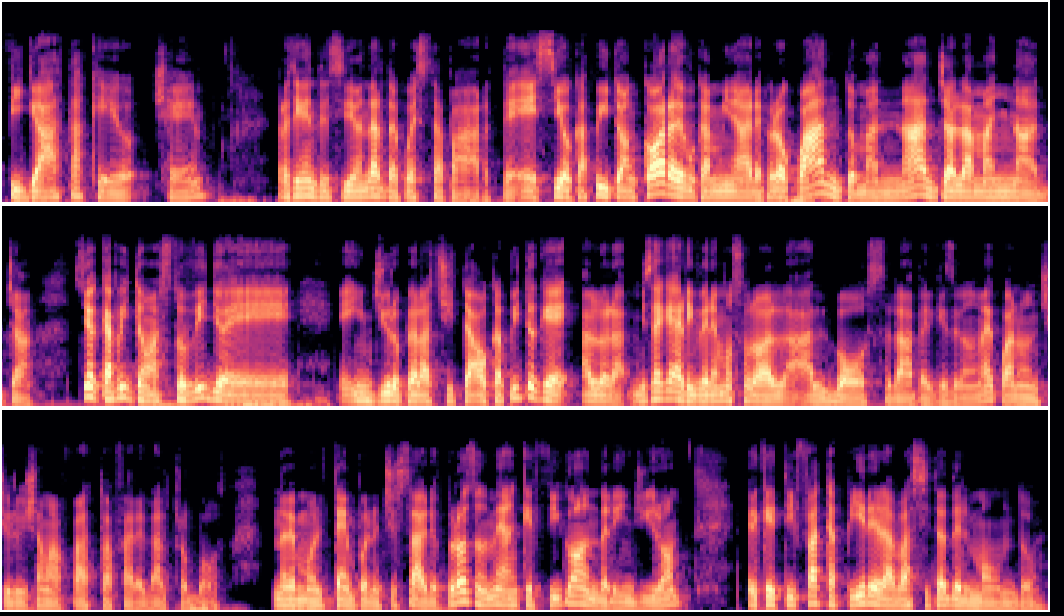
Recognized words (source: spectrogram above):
figata che c'è. Praticamente si deve andare da questa parte. Eh sì, ho capito, ancora devo camminare, però quanto? Mannaggia la mannaggia. Sì, ho capito, ma sto video è, è in giro per la città. Ho capito che, allora, mi sa che arriveremo solo al, al boss, là, perché secondo me qua non ci riusciamo affatto a fare l'altro boss. Non abbiamo il tempo necessario. Però secondo me è anche figo andare in giro, perché ti fa capire la vastità del mondo.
